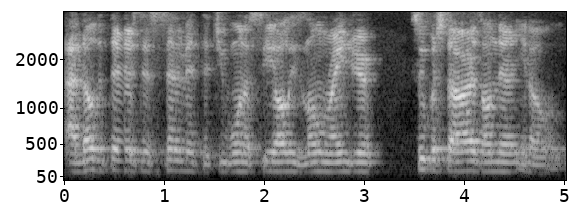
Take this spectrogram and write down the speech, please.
I know that there's this sentiment that you want to see all these Lone Ranger superstars on their, you know,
